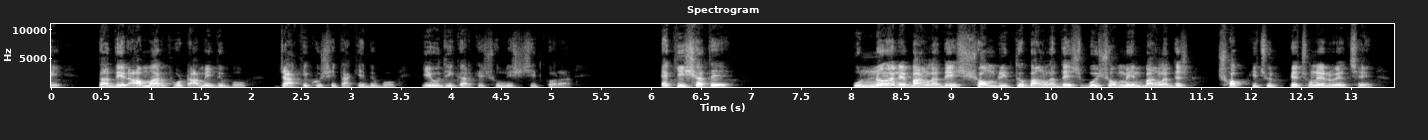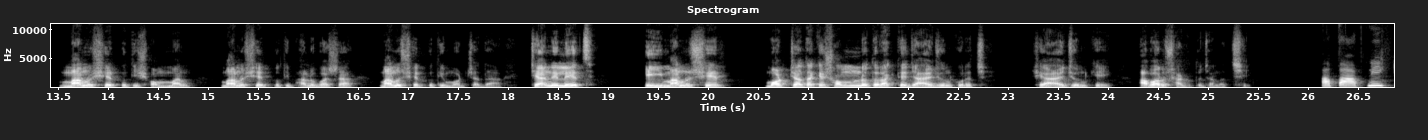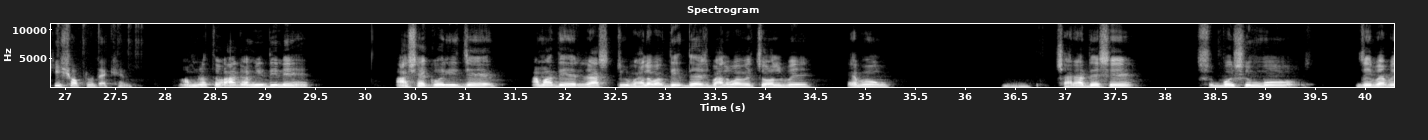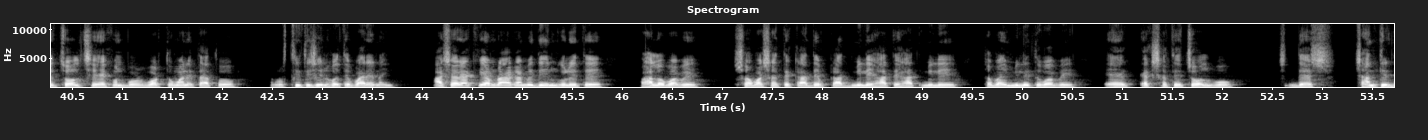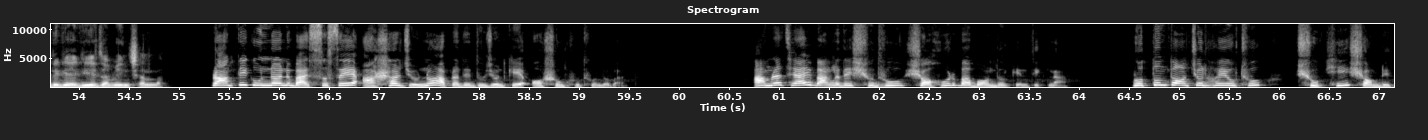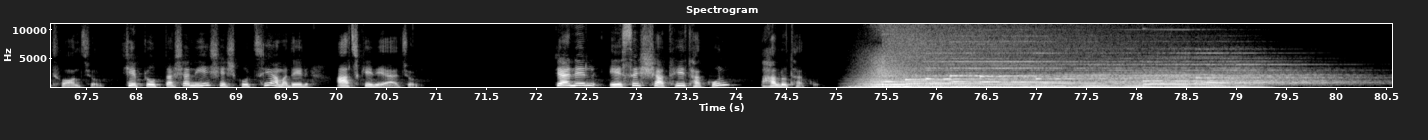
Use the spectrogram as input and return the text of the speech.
তাদের আমার ভোট আমি দেব, যাকে খুশি তাকে দেব এই অধিকারকে সুনিশ্চিত করা। একই সাথে উন্নয়নে বাংলাদেশ, সমৃদ্ধ বাংলাদেশ, বৈষম্যহীন বাংলাদেশ সবকিছুর পেছনে রয়েছে মানুষের প্রতি সম্মান মানুষের প্রতি ভালোবাসা মানুষের প্রতি মর্যাদা। চ্যানেল এজ এই মানুষের মর্যাদাকে সমুন্নত রাখতে যে আয়োজন করেছে সে আয়োজনকে আবারও স্বাগত জানাচ্ছি। আপা আপনি কি স্বপ্ন দেখেন? আমরা তো আগামী দিনে আশা করি যে আমাদের রাষ্ট্র ভালোভাবে দেশ ভালোভাবে চলবে এবং সারা দেশে বৈষম্য যেভাবে চলছে এখন বর্তমানে তা তো স্থিতিশীল হতে পারে নাই। আশা রাখি আমরা আগামী দিনগুলিতে ভালোভাবে সবার সাথে কাঁধে কাঁধ মিলে, হাতে হাত মিলে সবাই মিলিতভাবে এক, একসাথে চলবো। দেশ শান্তির দিকে এগিয়ে যাবে ইনশাল্লাহ। প্রান্তিক উন্নয়ন বাইসোসে আসার জন্য আপনাদের দুজনকে অসংখ্য ধন্যবাদ। আমরা চাই বাংলাদেশ শুধু শহর বা বন্দর কেন্দ্রিক না, প্রত্যন্ত অঞ্চল হয়ে উঠুক সুখী, সমৃদ্ধ অঞ্চল। সে প্রত্যাশা নিয়ে শেষ করছি আমাদের আজকের এই আয়োজন। চ্যানেল এস এর সাথেই থাকুন, ভালো থাকুন।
